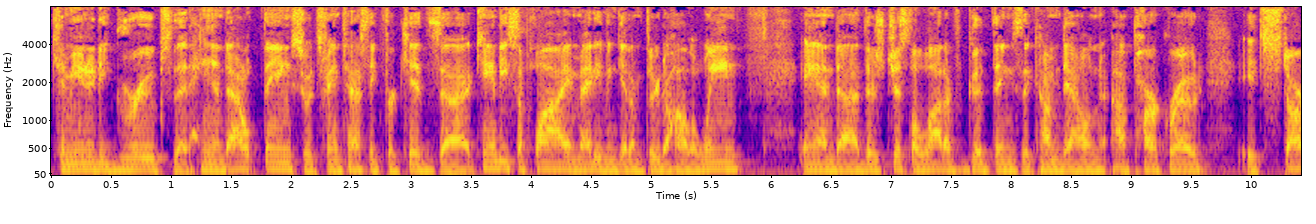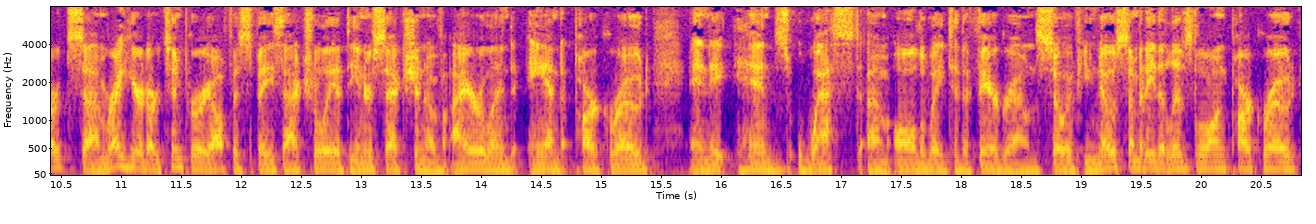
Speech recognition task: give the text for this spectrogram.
community groups that hand out things, so it's fantastic for kids' uh, candy supply. Might even get them through to Halloween, and uh, there's just a lot of good things that come down uh, Park Road. It starts um, right here at our temporary office space, actually at the intersection of Ireland and Park Road, and it heads west um, all the way to the fairgrounds. So if you know somebody that lives along Park Road.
